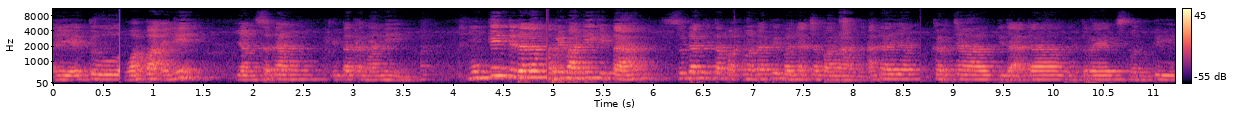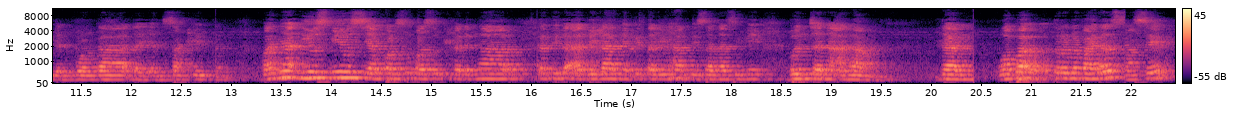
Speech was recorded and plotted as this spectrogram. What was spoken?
yaitu wabak ini yang sedang kita tangani. Mungkin di dalam pribadi kita sudah kita menghadapi banyak cabaran. Ada yang kerja tidak ada, retrench, berhenti dan keluarga, ada yang sakit. Banyak news-news yang palsu-palsu kita dengar, ketidakadilan yang kita lihat di sana sini, bencana alam. Dan wabak coronavirus masih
